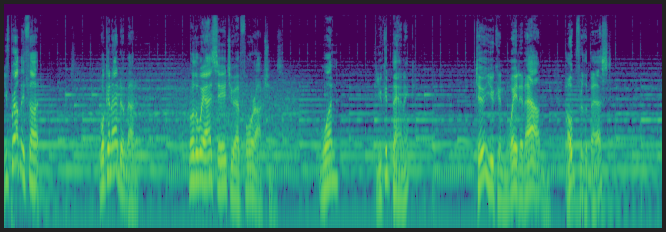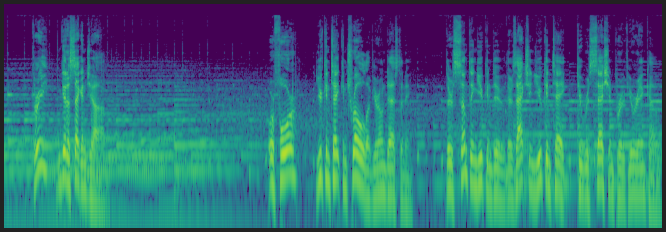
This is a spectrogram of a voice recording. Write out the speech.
you've probably thought, what can I do about it? Well, the way I see it, you have four options. One, you could panic. Two, you can wait it out and hope for the best. Three, get a second job. Or four, you can take control of your own destiny. There's something you can do, there's action you can take to recession proof your income.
